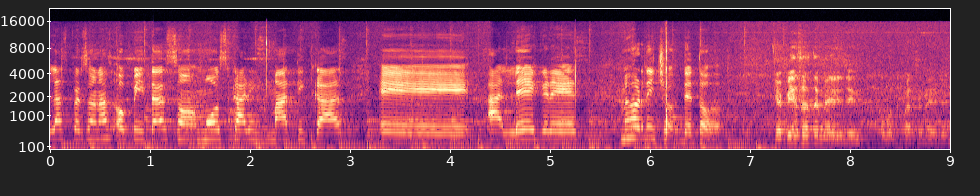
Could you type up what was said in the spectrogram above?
las personas opitas somos carismáticas, eh, alegres, mejor dicho, de todo. ¿Qué piensas de Medellín? ¿Cómo te parece Medellín?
